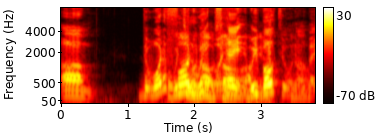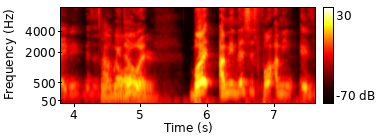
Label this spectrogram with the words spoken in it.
um, the what a we fun 2-0, week. so, hey, I we mean, both two and zero, baby. This is how we we do it. here. But I mean, this is fun. I mean, it's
